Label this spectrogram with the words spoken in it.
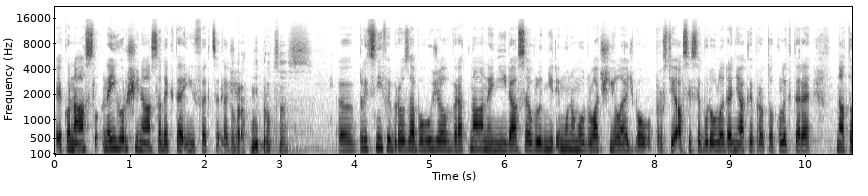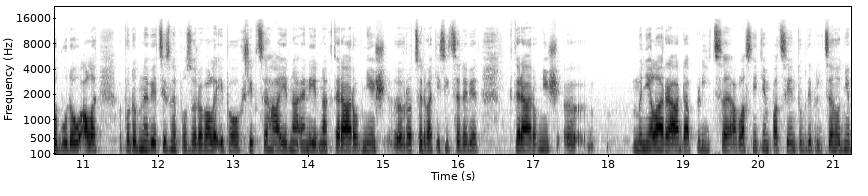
jako násl- nejhorší následek té infekce. Je to vratný proces? Eh, plicní fibroza bohužel vratná není, dá se ovlivnit imunomodulační léčbou, prostě asi se budou hledat nějaké protokoly, které na to budou, ale podobné věci jsme pozorovali i po chřipce H1N1, která rovněž v roce 2009, která rovněž eh, měla ráda plíce a vlastně těm pacientům ty plíce hodně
